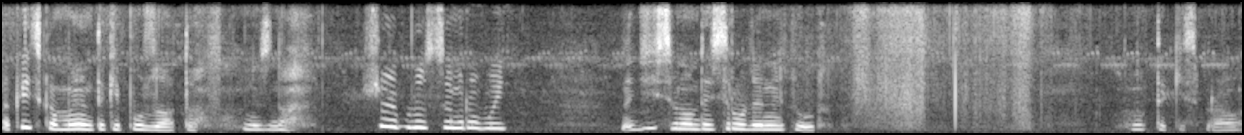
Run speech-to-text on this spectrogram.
А кицька в мене таки пузата. Не знаю. Що я буду з цим робити? Надіюсь, вона десь роде тут. Ось такі справи.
